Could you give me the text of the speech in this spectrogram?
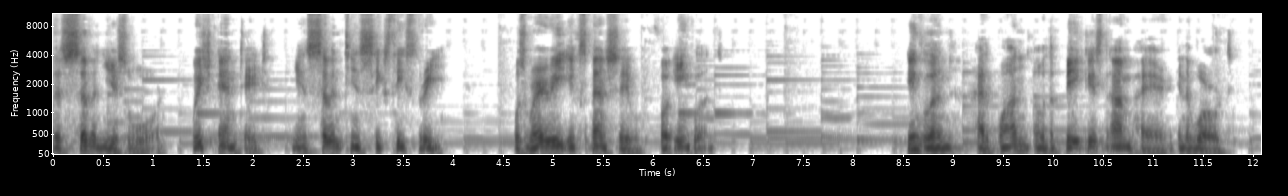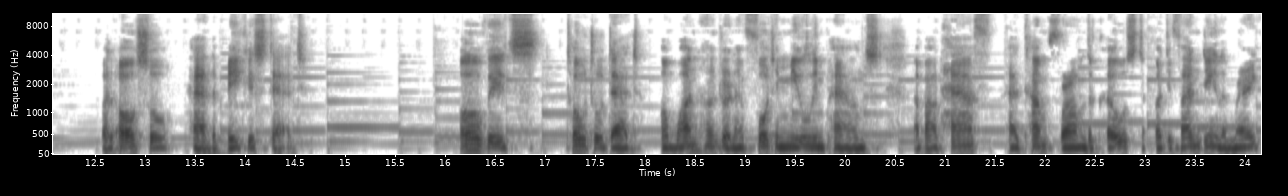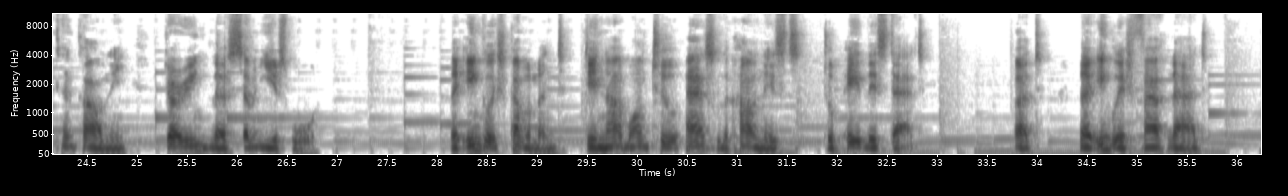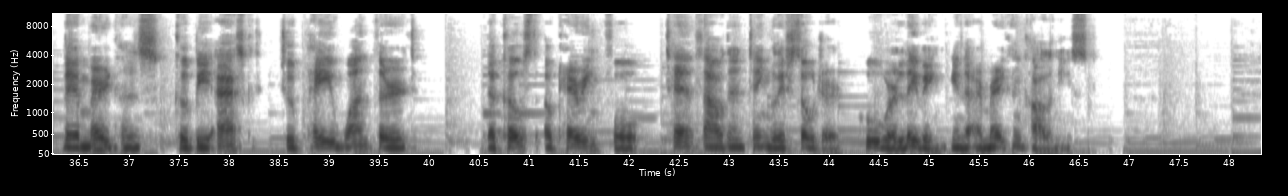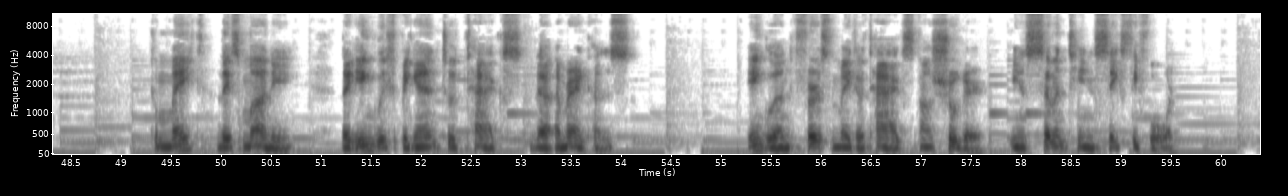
The Seven Years' War, which ended in 1763, was very expensive for England. England had one of the biggest empires in the world, but also had the biggest debt. Of its total debt of 140 million pounds, about half had come from the cost of defending the American colony during the Seven Years' War. The English government did not want to ask the colonists to pay this debt, but the English felt that the Americans could be asked to pay one third the cost of caring for 10,000 English soldiers who were living in the American colonies. To make this money, the English began to tax the Americans. England first made a tax on sugar in 1764.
